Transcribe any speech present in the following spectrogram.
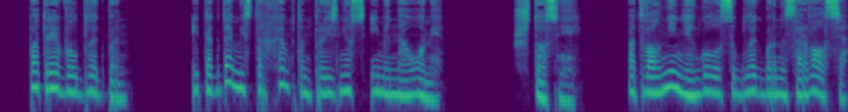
— потребовал Блэкберн. И тогда мистер Хэмптон произнес имя Наоми. «Что с ней?» От волнения голос у Блэкберна сорвался.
